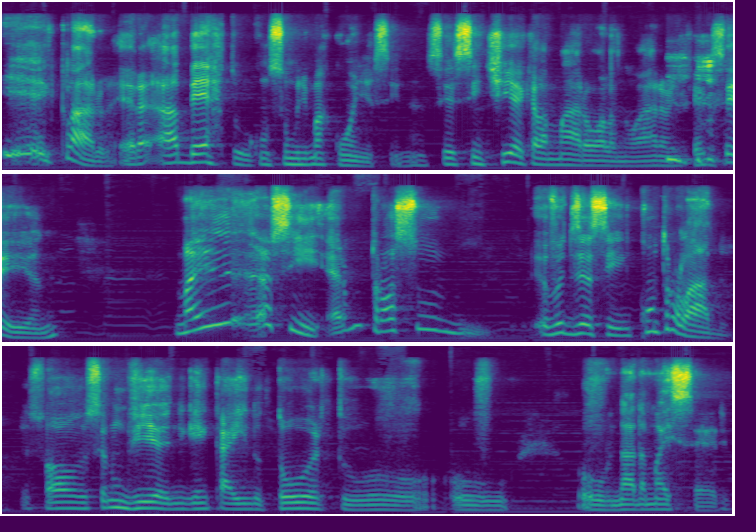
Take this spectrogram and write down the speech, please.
E, claro, era aberto o consumo de maconha, assim, né? Você sentia aquela marola no ar onde quer que você ia, né? Mas, assim, era um troço, eu vou dizer assim, controlado. Pessoal, você não via ninguém caindo torto ou, ou, ou nada mais sério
